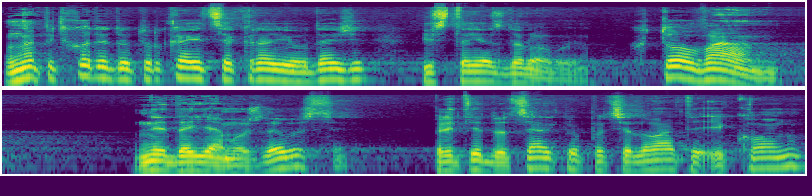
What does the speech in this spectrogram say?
Вона підходить, доторкається краю одежі і стає здоровою. Хто вам не дає можливості прийти до церкви, поцілувати ікону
